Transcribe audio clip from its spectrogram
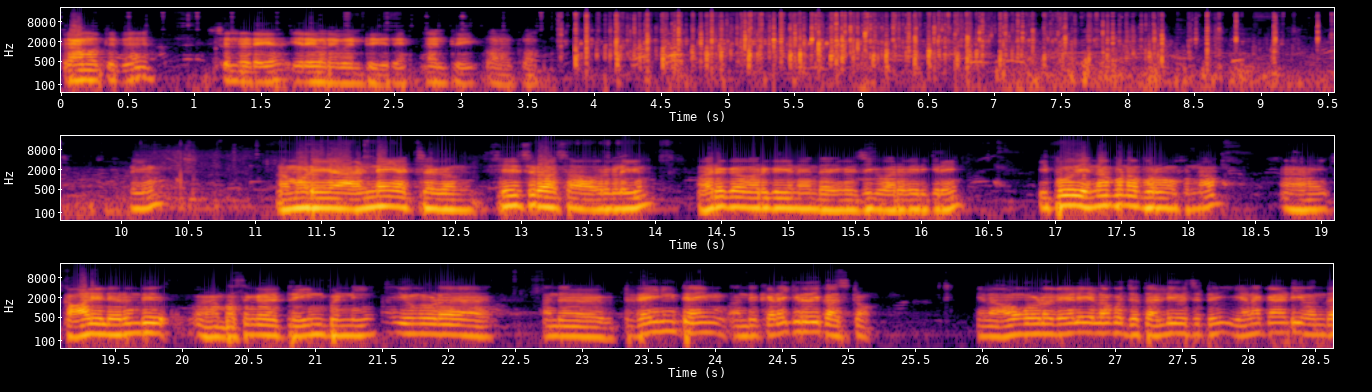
கிராமத்துக்கும் சென்றடைய இறைவனை வேண்டுகிறேன். நன்றி வணக்கம். நம்முடைய அன்னை அச்சகம் சேசுராசா அவர்களையும் வருக வருக என இந்த நிகழ்ச்சிக்கு வரவேற்கிறேன். இப்போது என்ன பண்ண போறோம் அப்படின்னா காலையிலேருந்து பசங்களை ட்ரெயின் பண்ணி இவங்களோட அந்த ட்ரைனிங் டைம் அந்த கிடைக்கிறதே கஷ்டம். ஏன்னா அவங்களோட வேலையெல்லாம் கொஞ்சம் தள்ளி வச்சுட்டு எனக்காண்டி வந்த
